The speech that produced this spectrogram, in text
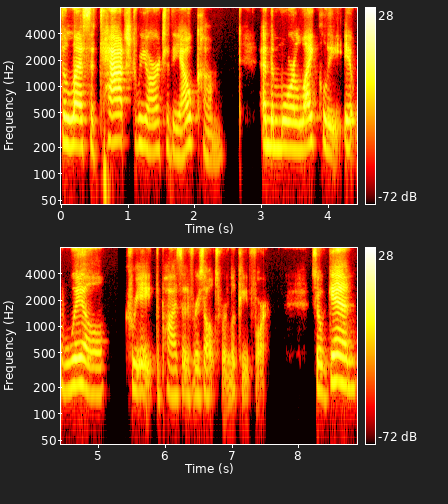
the less attached we are to the outcome, and the more likely it will create the positive results we're looking for. So again,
